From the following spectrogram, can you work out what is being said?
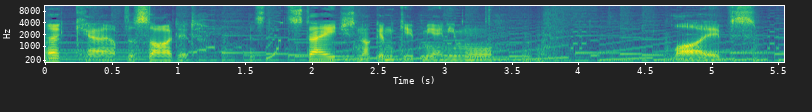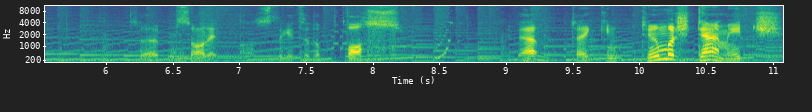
Okay, I've decided. This stage is not going to give me any more lives. So I've decided I'll just get to the boss without taking too much damage.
